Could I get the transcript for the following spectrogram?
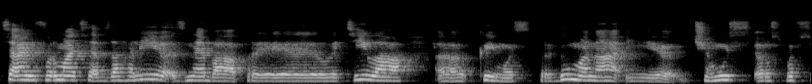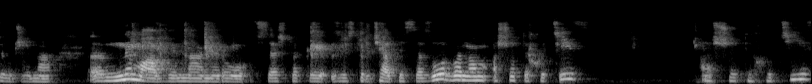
Ця інформація взагалі з неба прилетіла е, кимось придумана і чомусь розповсюджена. Е, не мав він наміру все ж таки зустрічатися з Орбаном. А що ти хотів? А що ти хотів?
